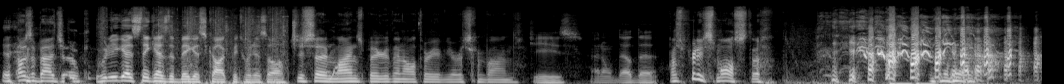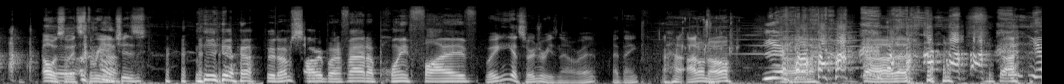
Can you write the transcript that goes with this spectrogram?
That was a bad joke. Who do you guys think has the biggest cock between us all? Just said mine's bigger than all three of yours combined. Jeez, I don't doubt that. That's pretty small still. Oh, so it's three inches? yeah. Dude, I'm sorry, but if I had a 0.5. Well, you can get surgeries now, right? I think. I don't know. Yeah. Uh, you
